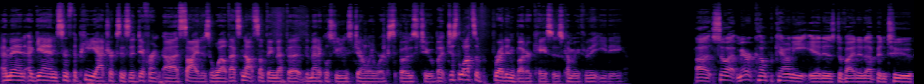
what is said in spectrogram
and then again, since the pediatrics is a different uh, side as well, that's not something that the the medical students generally were exposed to, but just lots of bread and butter cases coming through the ED. Uh, so at Maricopa County, it is divided up into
